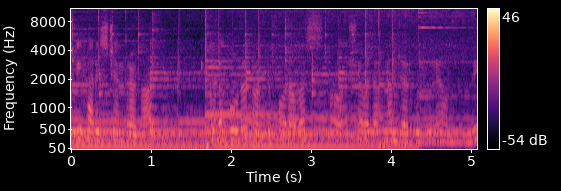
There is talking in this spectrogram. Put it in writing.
ఇది హరిశ్చంద్ర ఘాట్. ఇక్కడ కూడా ట్వంటీ ఫోర్ అవర్స్ శవదహనం జరుగుతూనే ఉంటుంది.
